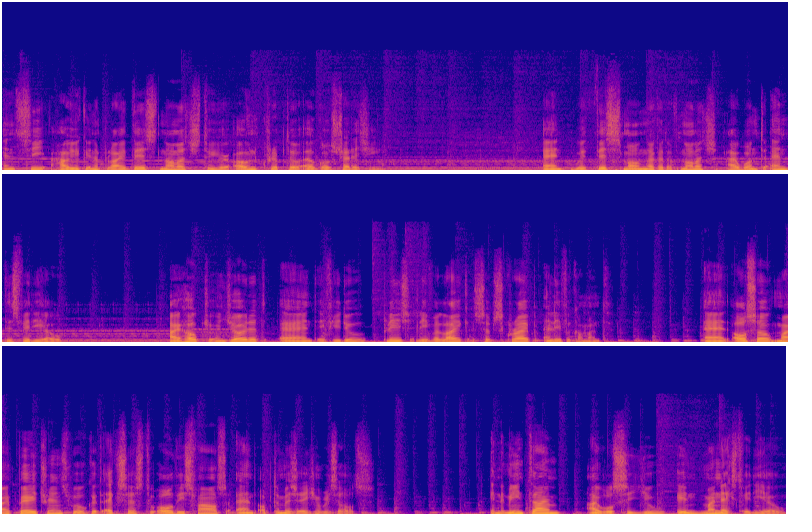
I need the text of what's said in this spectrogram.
and see how you can apply this knowledge to your own crypto algo strategy. And with this small nugget of knowledge, I want to end this video. I hope you enjoyed it and if you do, please leave a like, subscribe and leave a comment. And also my patrons will get access to all these files and optimization results. In the meantime, I will see you in my next video.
